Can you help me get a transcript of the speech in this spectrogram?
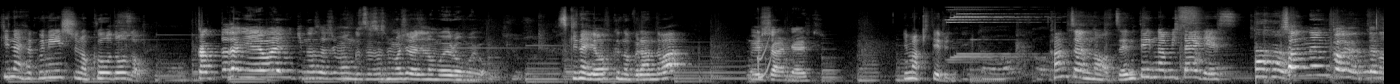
きな百人一首の句をどうぞ。カットダニエワイブキの刺しもんぐす刺しもしらじの燃える思いを。好きな洋服のブランドは？ウィルさんです。今来てる。かんちゃんの前転が見たいです。3年間やってない。中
